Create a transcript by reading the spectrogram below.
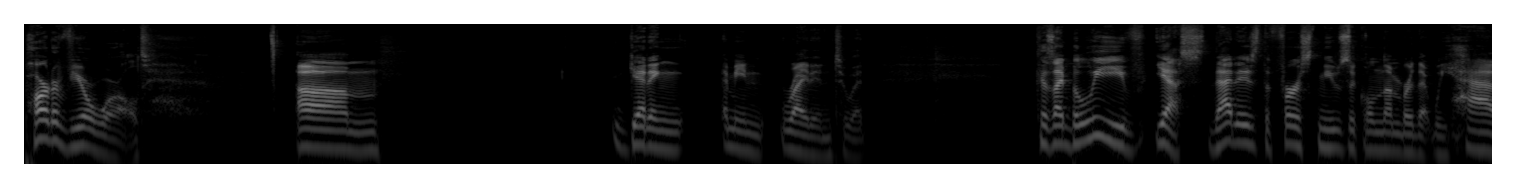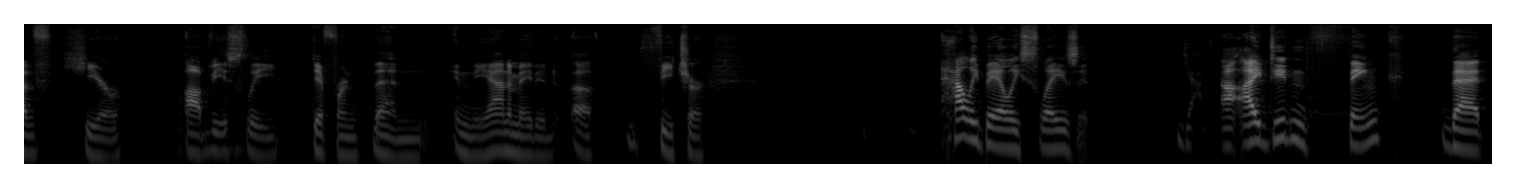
Part of your world. Um getting I mean right into it. Cuz I believe yes, that is the first musical number that we have here. Obviously different than in the animated uh, feature. Halle Bailey slays it. Yeah. I, I didn't think that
